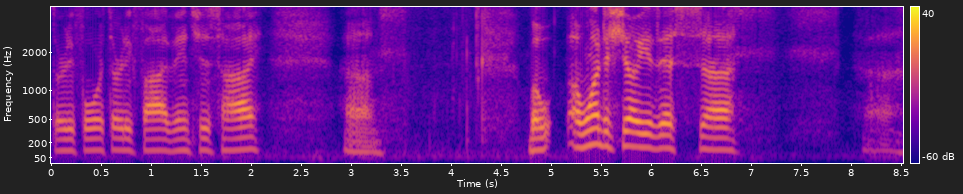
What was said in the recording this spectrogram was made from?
34, 35 inches high. Um, but I wanted to show you this uh, uh,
